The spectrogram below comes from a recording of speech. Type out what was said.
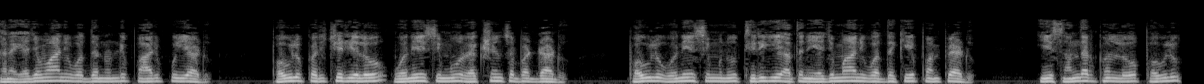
తన యజమాని వద్ద నుండి పారిపోయాడు. పౌలు పరిచర్యలో వనేసిము రక్షించబడ్డాడు. పౌలు వనేసిమును తిరిగి అతని యజమాని వద్దకే పంపాడు. ఈ సందర్భంలో పౌలు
